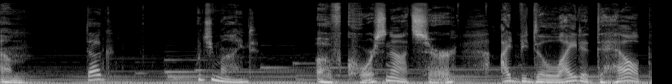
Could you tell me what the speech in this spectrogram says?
Um, Doug, would you mind? Of course not, sir. I'd be delighted to help.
